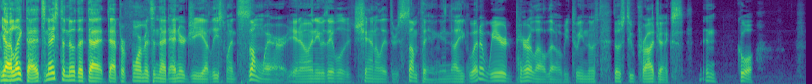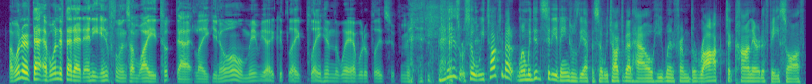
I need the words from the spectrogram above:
Yeah, I like that. It's nice to know that that that performance and that energy at least went somewhere, you know, and he was able to channel it through something. And like, what a weird parallel though between those those two projects. And cool. I wonder if that I wonder if that had any influence on why he took that. Like, you know, oh, maybe I could like play him the way I would have played Superman. that is so. We talked about when we did City of Angels, the episode. We talked about how he went from The Rock to Con Air to Face Off,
